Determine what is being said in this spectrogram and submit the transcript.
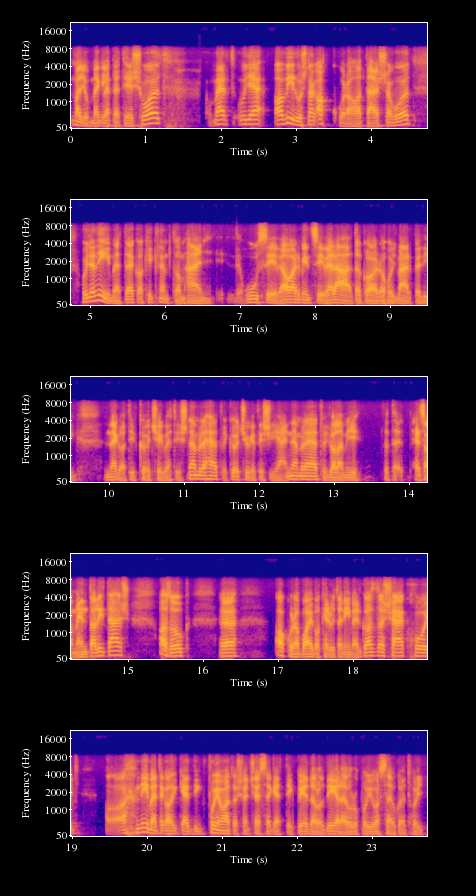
nagyobb meglepetés volt, mert ugye a vírusnak akkora hatása volt, hogy a németek, akik nem tudom hány, 20 éve, 30 éve ráálltak arra, hogy már pedig negatív költségvetés nem lehet, vagy költségvetési hiány nem lehet, vagy valami, tehát ez a mentalitás, azok ö, akkora bajba került a német gazdaság, hogy a németek, akik eddig folyamatosan cseszegették például a dél-európai országokat, hogy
